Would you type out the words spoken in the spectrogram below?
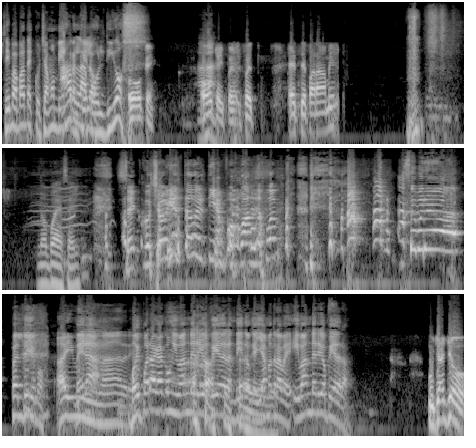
Sí, papá, te escuchamos bien, Habla, tranquilo. por Dios. Ok. Ok, perfecto. Este, para mí... No puede ser. Se escuchó bien todo el tiempo cuando fue... ¡Se Perdimos. Ay, Mira, madre. Voy para acá con Iván de Río Piedra, Andito, que llama otra vez. Iván de Río Piedra. Muchachos,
